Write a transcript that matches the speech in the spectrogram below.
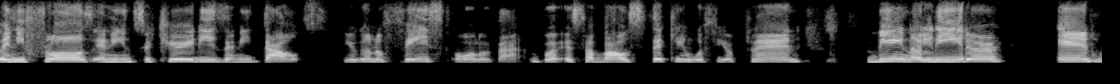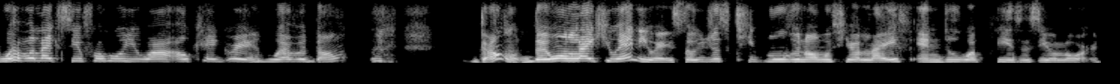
any flaws, any insecurities, any doubts. You're going to face all of that, but it's about sticking with your plan, being a leader and whoever likes you for who you are, okay, great. Whoever don't, don't. They won't like you anyway. So you just keep moving on with your life and do what pleases your Lord.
